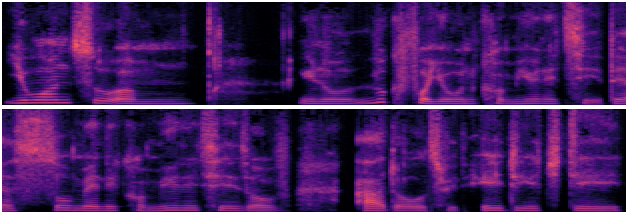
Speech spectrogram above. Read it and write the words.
you want to um you know, look for your own community. There are so many communities of adults with ADHD,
